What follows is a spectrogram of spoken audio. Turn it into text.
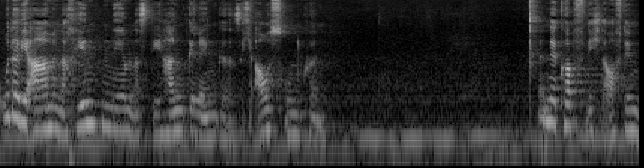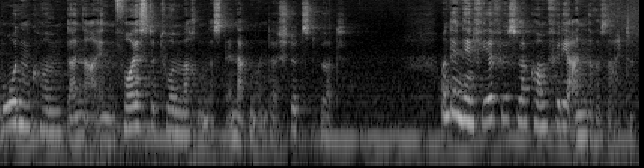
Oder die Arme nach hinten nehmen, dass die Handgelenke sich ausruhen können. Wenn der Kopf nicht auf den Boden kommt, dann einen Fäusteturm machen, dass der Nacken unterstützt wird. Und in den Vierfüßler kommen für die andere Seite.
